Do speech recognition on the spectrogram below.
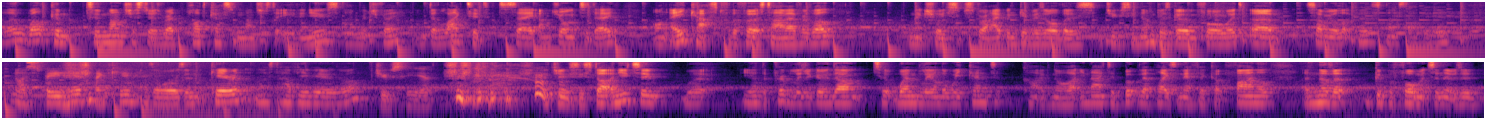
Hello, welcome to Manchester's Red podcast from Manchester Evening News. I'm Rich Fay. I'm delighted to say I'm joined today on ACAST for the first time ever as well. Make sure you subscribe and give us all those juicy numbers going forward. Um, Samuel Luckhurst, nice to have you here. Nice to be here, thank you. As always, and Kieran, nice to have you here as well. Juicy, yeah. A juicy start. And you two were you had the privilege of going down to Wembley on the weekend. Can't ignore that. United booked their place in the FA Cup final. Another good performance, and it was a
